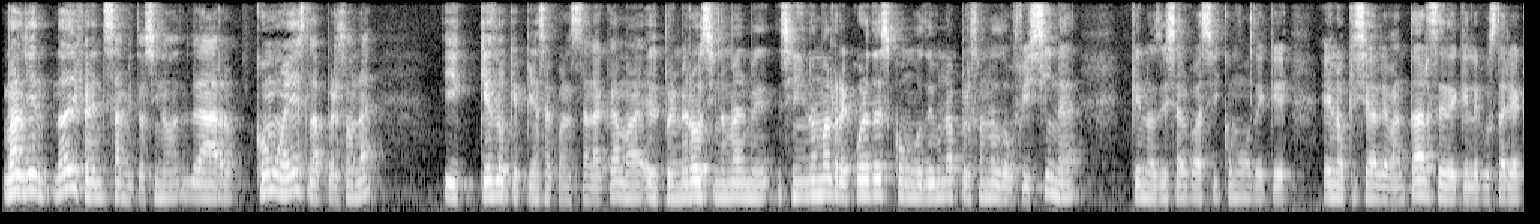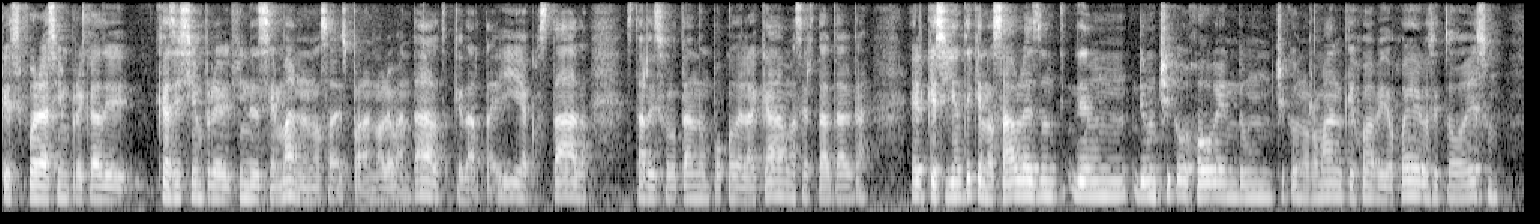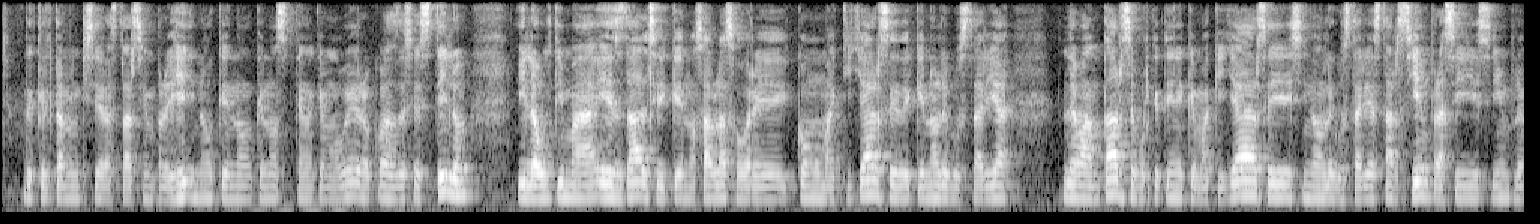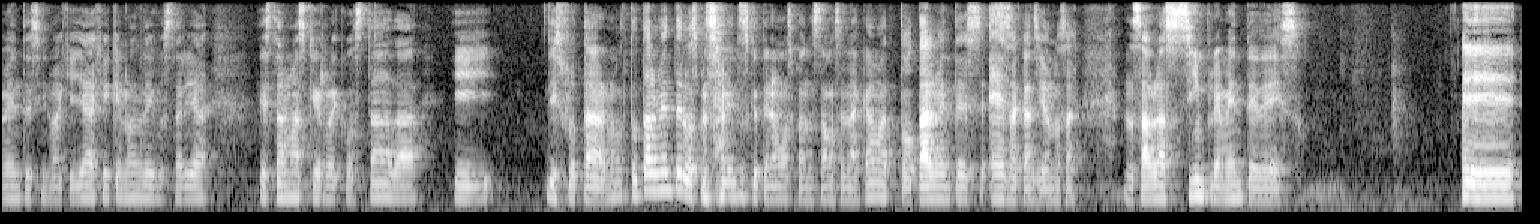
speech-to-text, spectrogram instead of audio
Más bien, no de diferentes ámbitos, sino la, cómo es la persona y qué es lo que piensa cuando está en la cama. El primero, si no mal, si no mal recuerdo, es como de una persona de oficina que nos dice algo así como de que él no quisiera levantarse, de que le gustaría que fuera siempre casi, casi siempre el fin de semana, ¿no sabes? Para no levantar, quedarte ahí acostado, estar disfrutando un poco de la cama, hacer tal, tal, tal. El que siguiente que nos habla es de un, de un, de un chico joven, de un chico normal que juega videojuegos y todo eso de que él también quisiera estar siempre ahí, ¿no? Que no, que no se tenga que mover o cosas de ese estilo. Y la última es Dalsy, que nos habla sobre cómo maquillarse, de que no le gustaría levantarse porque tiene que maquillarse, si no le gustaría estar siempre así, simplemente sin maquillaje, que no le gustaría estar más que recostada y disfrutar, ¿no? Totalmente los pensamientos que tenemos cuando estamos en la cama, totalmente es esa canción, nos habla simplemente de eso. Eh,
